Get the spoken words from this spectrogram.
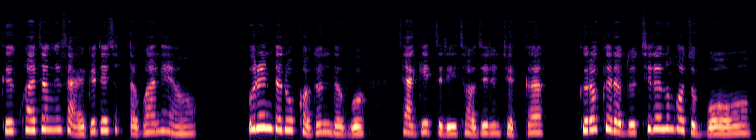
그 과정에서 알게 되셨다고 하네요. 뿌린 대로 거둔다고 자기들이 저지른 죄값 그렇게라도 치르는 거죠 뭐.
